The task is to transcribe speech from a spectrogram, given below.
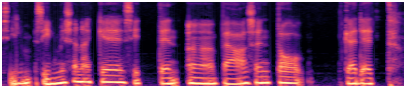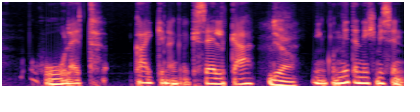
Silm, silmissä näkee, sitten pääasento, kädet, huulet, kaikki näkyy, selkä, Joo. niin kuin miten, ihmisen,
